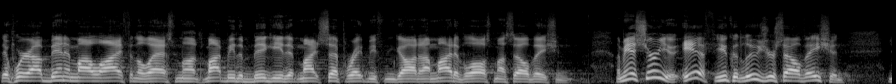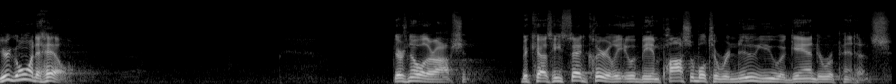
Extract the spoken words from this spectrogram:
that where I've been in my life in the last month might be the biggie that might separate me from God, and I might have lost my salvation. Let me assure you, if you could lose your salvation, you're going to hell. There's no other option because he said clearly it would be impossible to renew you again to repentance.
